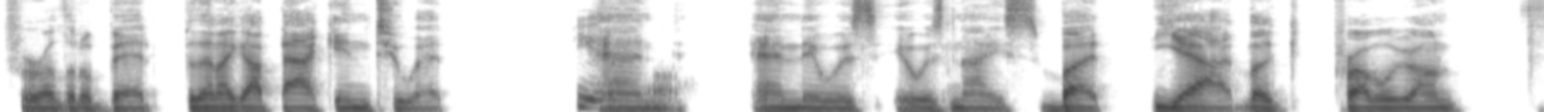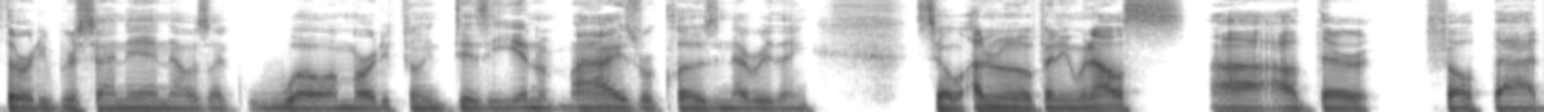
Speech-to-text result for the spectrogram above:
for a little bit. But then I got back into it. Beautiful. And and it was it was nice. But yeah, like probably around 30% in, I was like, whoa, I'm already feeling dizzy. And my eyes were closed and everything. So I don't know if anyone else uh, out there felt that.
